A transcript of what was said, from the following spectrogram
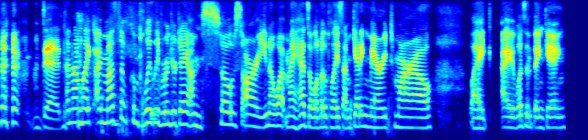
dead. And I'm like, I must have completely ruined your day. I'm so sorry. You know what? My head's all over the place. I'm getting married tomorrow. Like, I wasn't thinking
